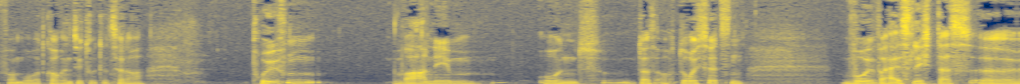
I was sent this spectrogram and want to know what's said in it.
vom Robert Koch Institut etc., prüfen, wahrnehmen und das auch durchsetzen. Wohlweislich, dass äh,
